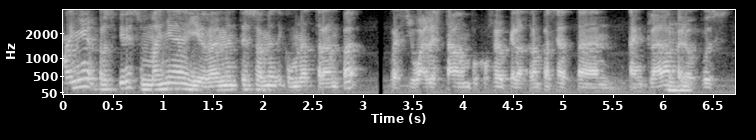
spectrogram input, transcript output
maña, pero si tienes su maña y realmente solamente como una trampa, pues igual está un poco feo que la trampa sea tan, tan clara, pero pues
